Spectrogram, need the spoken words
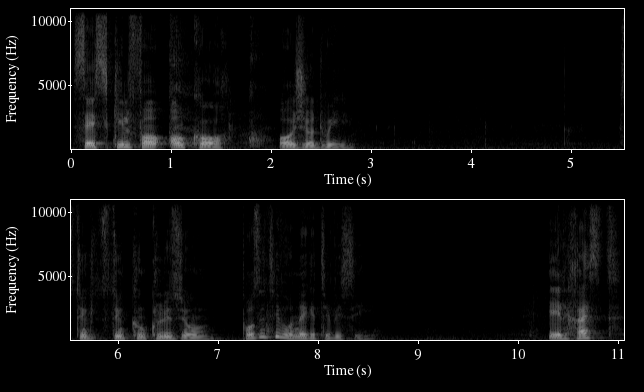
C'est ce qu'ils font encore aujourd'hui. C'est une, une, conclusion positive ou négative ici? Ils restent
